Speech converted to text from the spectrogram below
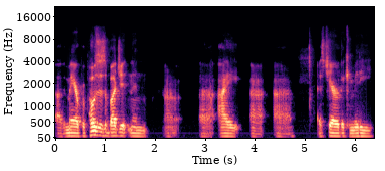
uh, the mayor proposes a budget and then i uh, as chair of the committee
